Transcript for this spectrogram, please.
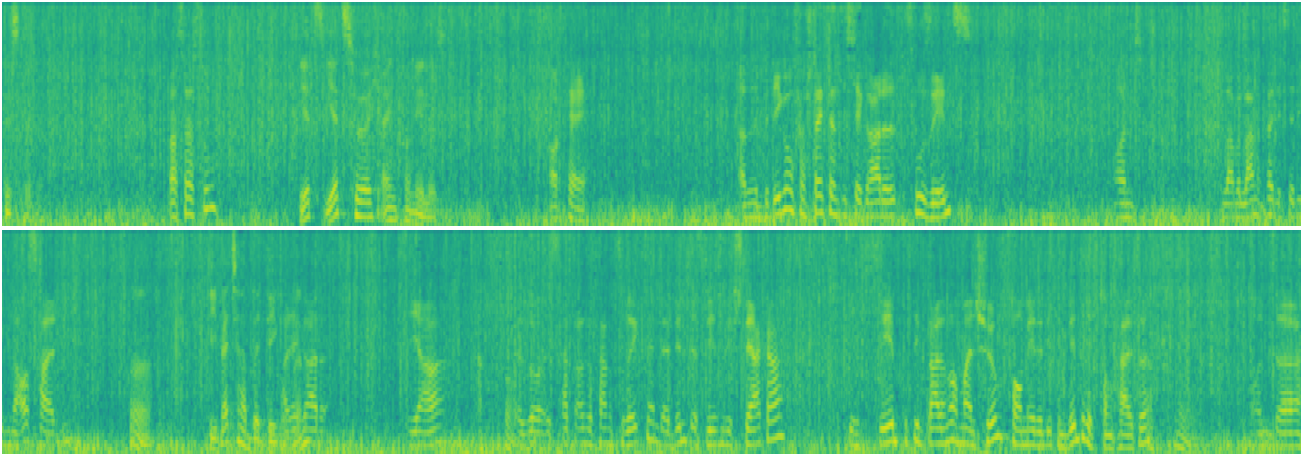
Knistern. Was hörst du? Jetzt, jetzt höre ich einen Cornelis. Okay. Also die Bedingungen verschlechtern sich hier gerade zusehends. Und ich glaube, lange werde ich es hier nicht mehr aushalten. Hm. Die Wetterbedingungen. gerade. Ja, so. also es hat angefangen zu regnen, der Wind ist wesentlich stärker. Ich sehe im Prinzip gerade noch meinen Schirm vor mir, den ich in Windrichtung halte und äh,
